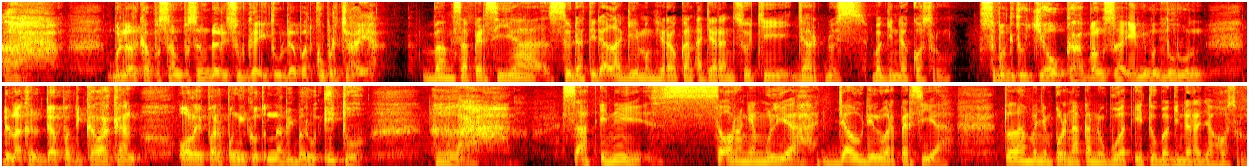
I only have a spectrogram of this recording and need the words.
Ah, benarkah pesan-pesan dari surga itu dapat kupercaya? Bangsa Persia sudah tidak lagi menghiraukan ajaran suci Jardus, Baginda Kosru. Sebegitu jauhkah bangsa ini menurun dan akan dapat dikalahkan oleh para pengikut Nabi baru itu? Saat ini, seorang yang mulia jauh di luar Persia telah menyempurnakan nubuat itu Baginda Raja Khosru.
